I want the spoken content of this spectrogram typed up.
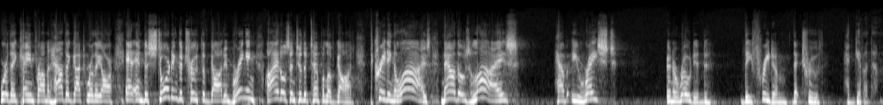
where they came from and how they got to where they are, and, and distorting the truth of God and bringing idols into the temple of God, creating lies. Now those lies have erased and eroded the freedom that truth had given them.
